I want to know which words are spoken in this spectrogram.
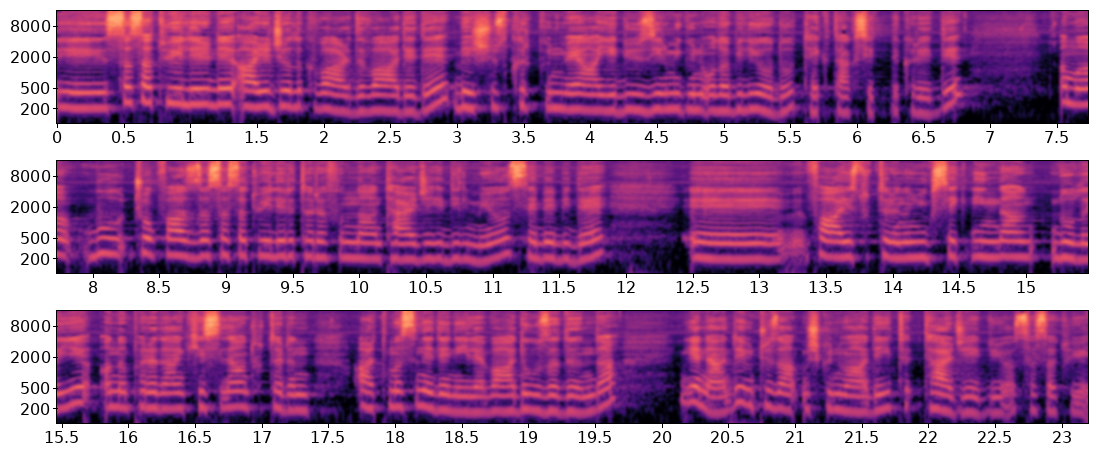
E, SASAT üyelerine ayrıcalık vardı vadede. 540 gün veya 720 gün olabiliyordu tek taksitli kredi. Ama bu çok fazla SASAT üyeleri tarafından tercih edilmiyor. Sebebi de e, faiz tutarının yüksekliğinden dolayı ana paradan kesilen tutarın artması nedeniyle vade uzadığında genelde 360 gün vadeyi tercih ediyor SASAT üye,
